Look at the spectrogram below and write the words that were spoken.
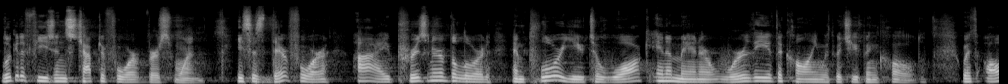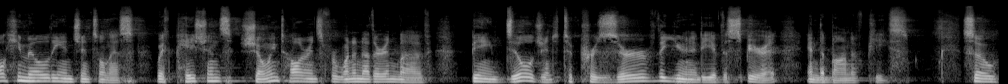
look at Ephesians chapter 4, verse 1. He says, Therefore, I, prisoner of the Lord, implore you to walk in a manner worthy of the calling with which you've been called, with all humility and gentleness, with patience, showing tolerance for one another in love, being diligent to preserve the unity of the Spirit in the bond of peace. So,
